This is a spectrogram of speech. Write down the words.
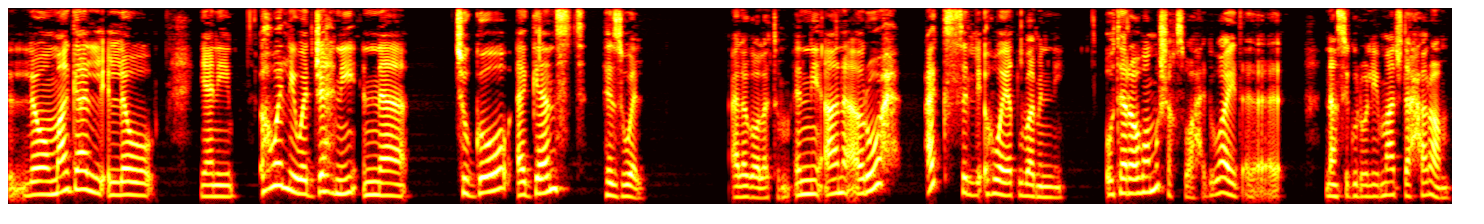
لو ما قال لو يعني هو اللي وجهني إنه to go against his will على قولتهم إني أنا أروح عكس اللي هو يطلبه مني. وترى هو مو شخص واحد وايد آه، ناس يقولوا لي ماجدة حرام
